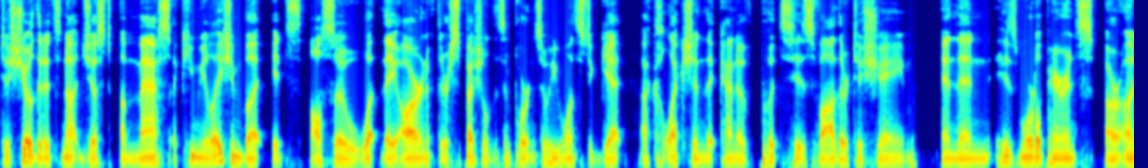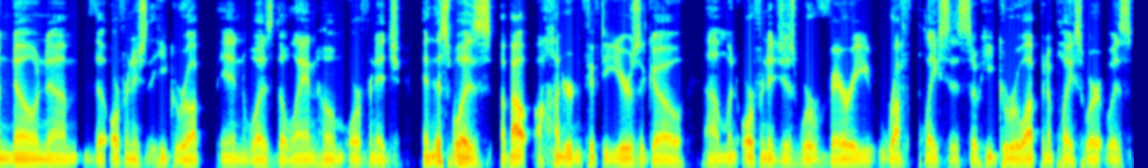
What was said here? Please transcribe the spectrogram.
to show that it's not just a mass accumulation, but it's also what they are, and if they're special, that's important. So he wants to get a collection that kind of puts his father to shame and then his mortal parents are unknown. Um, the orphanage that he grew up in was the Landhome Orphanage, and this was about 150 years ago um, when orphanages were very rough places. So he grew up in a place where it was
